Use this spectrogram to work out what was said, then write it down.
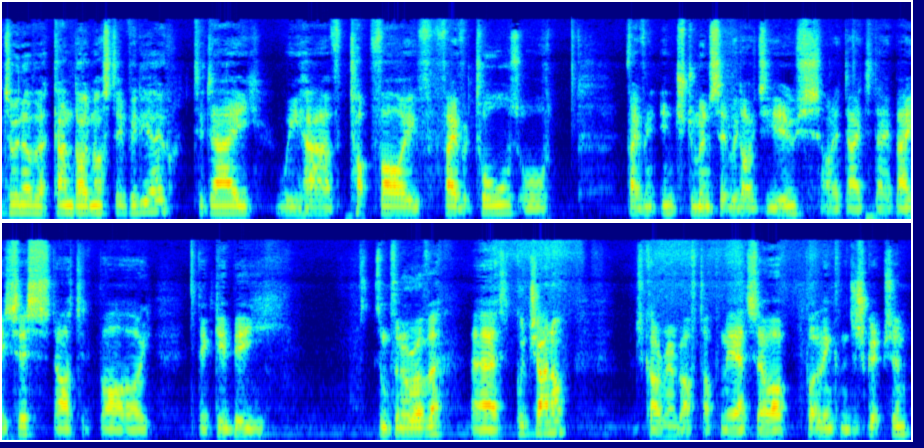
to another CAN Diagnostic video. Today we have top five favourite tools or favourite instruments that we'd like to use on a day-to-day -day basis. Started by the Gibby something or other. Uh, good channel, just can't remember off the top of my head so I'll put a link in the description.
